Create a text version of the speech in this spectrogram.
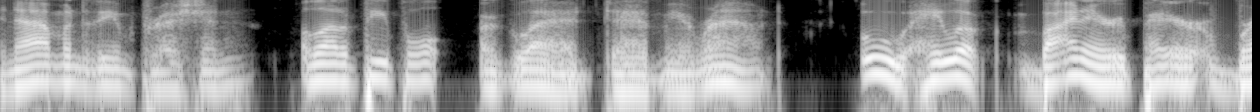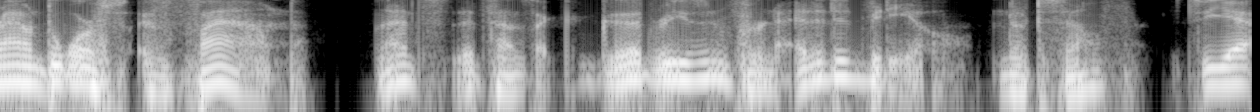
And I'm under the impression a lot of people are glad to have me around. Ooh, hey, look, binary pair of brown dwarfs found. That's that sounds like a good reason for an edited video. Note to self. So yeah,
